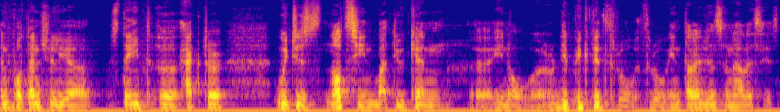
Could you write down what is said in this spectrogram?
and potentially a state uh, actor which is not seen, but you can, uh, you know, uh, depict it through through intelligence analysis.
